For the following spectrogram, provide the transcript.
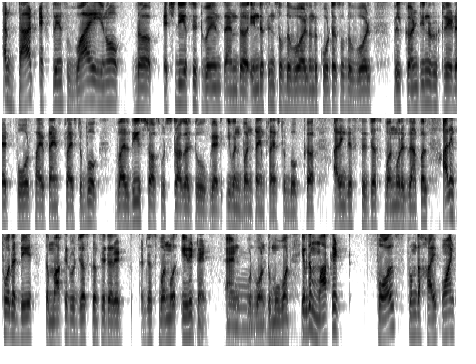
And that explains why, you know, the HDFC twins and the IndusInds of the world and the Kotaks of the world will continue to trade at four or five times price to book, while these stocks would struggle to get even one time price to book. Uh, I think this is just one more example. I think for the day, the market would just consider it just one more irritant and mm. would want to move on. If the market falls from the high point,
